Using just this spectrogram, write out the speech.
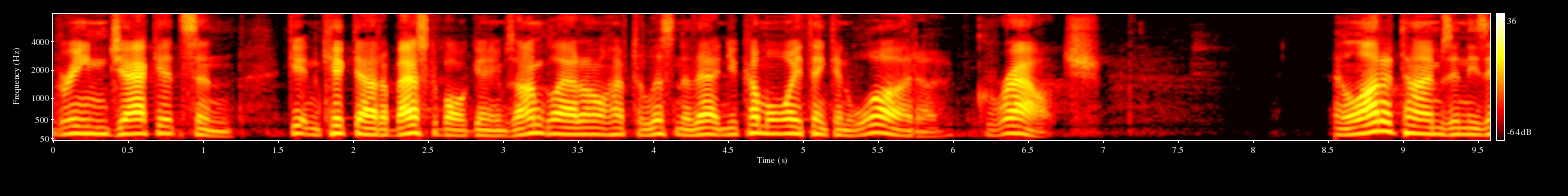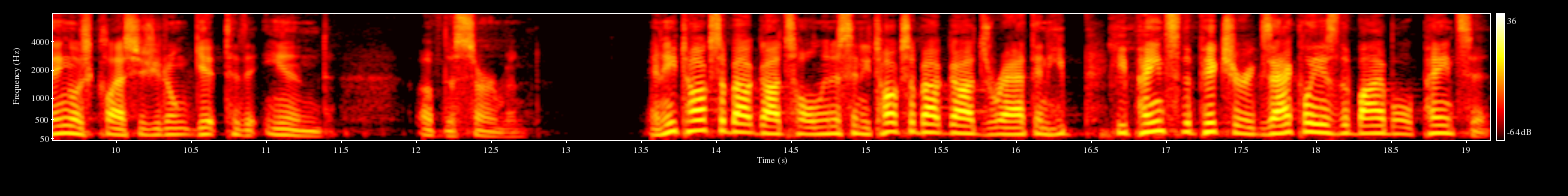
green jackets and getting kicked out of basketball games. I'm glad I don't have to listen to that. And you come away thinking, what a grouch. And a lot of times in these English classes, you don't get to the end of the sermon. And he talks about God's holiness and he talks about God's wrath and he, he paints the picture exactly as the Bible paints it.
